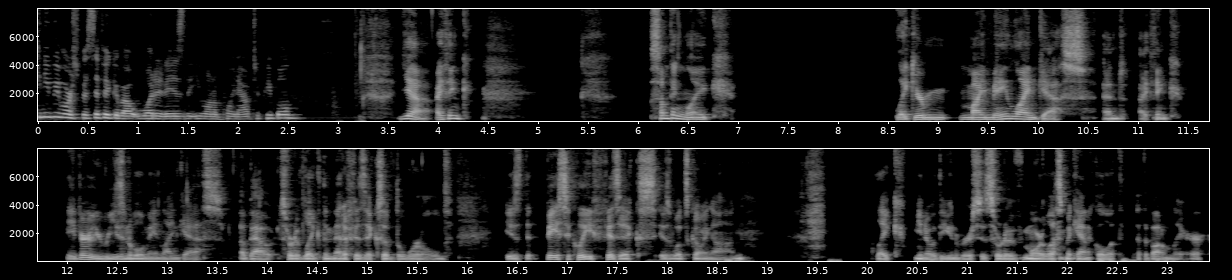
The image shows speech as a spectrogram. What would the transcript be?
can you be more specific about what it is that you want to point out to people? Yeah, I think something like like your my mainline guess, and I think a very reasonable mainline guess about sort of like the metaphysics of the world is that basically physics is what's going on. Like, you know, the universe is sort of more or less mechanical at the, at the bottom layer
